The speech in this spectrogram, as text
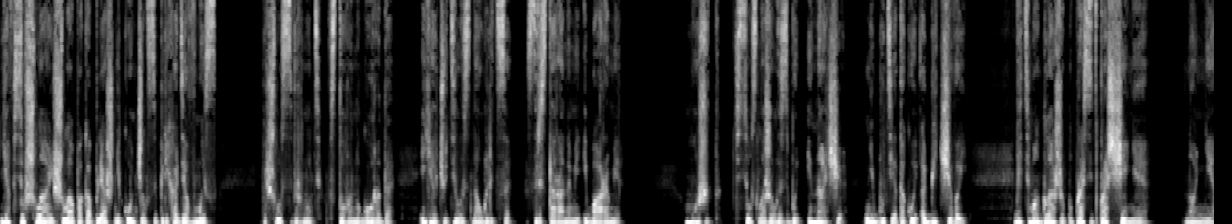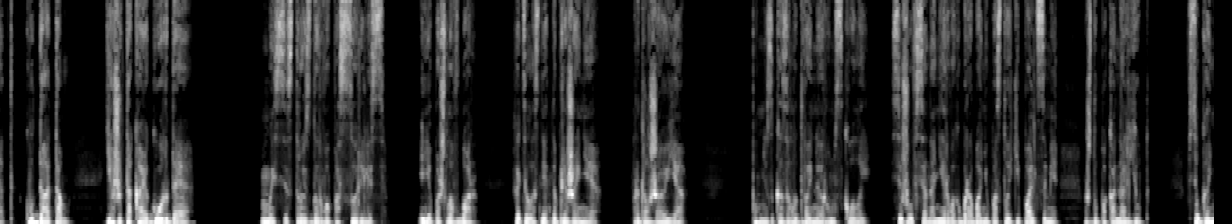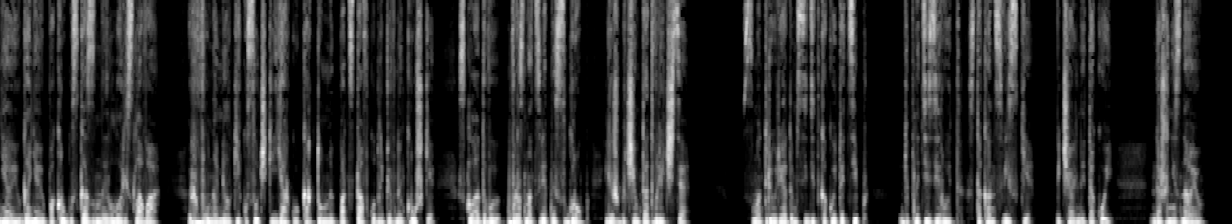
Я все шла и шла, пока пляж не кончился, переходя в мыс. Пришлось свернуть в сторону города, и я очутилась на улице с ресторанами и барами. Может, все сложилось бы иначе, не будь я такой обидчивой. Ведь могла же попросить прощения. Но нет, куда там? Я же такая гордая. Мы с сестрой здорово поссорились, и я пошла в бар. Хотела снять напряжение. Продолжаю я. Помню, заказала двойной рум с колой. Сижу вся на нервах, барабаню по стойке пальцами, жду, пока нальют. Все гоняю, гоняю по кругу сказанные Лори слова. Рву на мелкие кусочки яркую картонную подставку для пивной кружки, складываю в разноцветный сугроб, лишь бы чем-то отвлечься. Смотрю, рядом сидит какой-то тип, гипнотизирует стакан с виски. Печальный такой. Даже не знаю.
